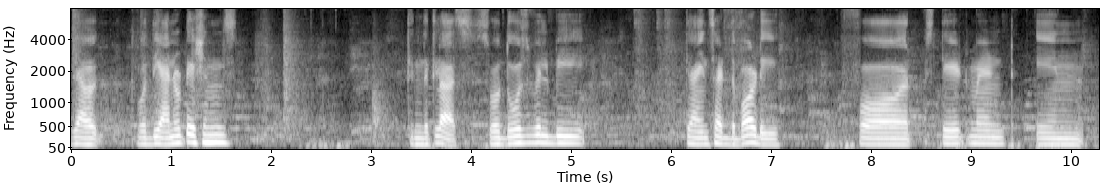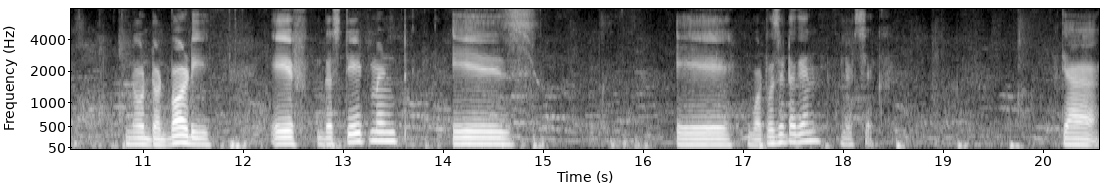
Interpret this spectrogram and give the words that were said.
yeah with the annotations in the class. So those will be inside the body for statement in node dot body if the statement is a what was it again? Let's check. Yeah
